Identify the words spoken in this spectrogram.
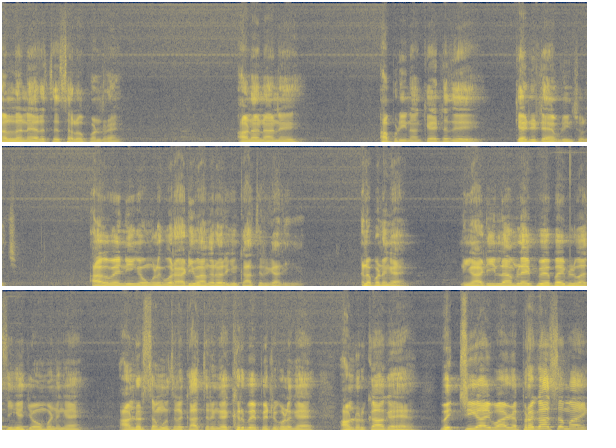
நல்ல நேரத்தை செலவு பண்ணுறேன் ஆனால் நான் அப்படி நான் கேட்டது கேட்டுட்டேன் அப்படின்னு சொல்லிச்சு. ஆகவே நீங்கள் உங்களுக்கு ஒரு அடி வாங்குற வரைக்கும் காத்திருக்காதீங்க. என்ன பண்ணுங்கள் நீங்கள் அடி இல்லாமலே இப்போ பைபிள் வாசிங்க ஜெபம் பண்ணுங்கள் ஆண்டவர் சமூகத்தில் காத்துருங்க கிருபை பெற்றுக்கொள்ளுங்க. ஆண்டவருக்காக வெற்றியாய் வாழ பிரகாசமாய்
